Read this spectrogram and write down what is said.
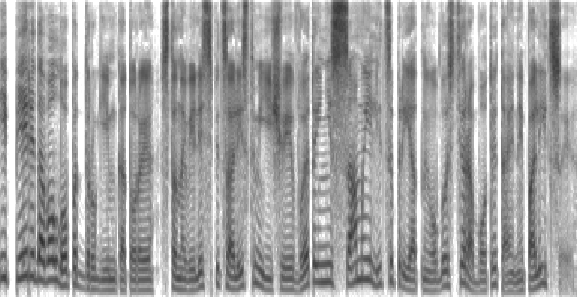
и передавал опыт другим, которые становились специалистами еще и в этой не самой лицеприятной области работы тайной полиции.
